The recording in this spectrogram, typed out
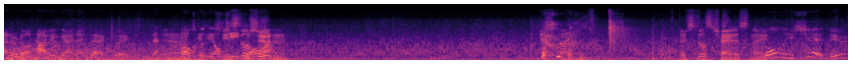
I don't know how he uh, got you that quick. Yeah. Rolls on the opposite He's still line. shooting. They're still trying to snipe. Holy shit, dude.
